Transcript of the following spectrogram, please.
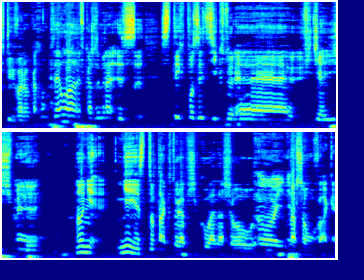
w tych warunkach umknęło, ale w każdym razie z, z tych pozycji, które widzieliśmy, no nie, nie jest to ta, która przykuła naszą, naszą uwagę.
